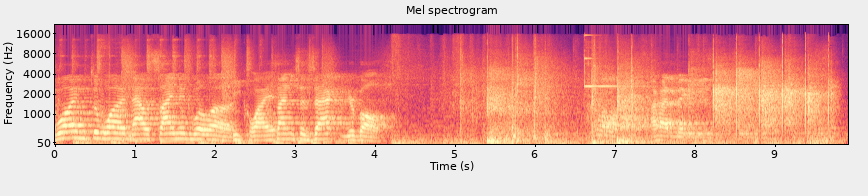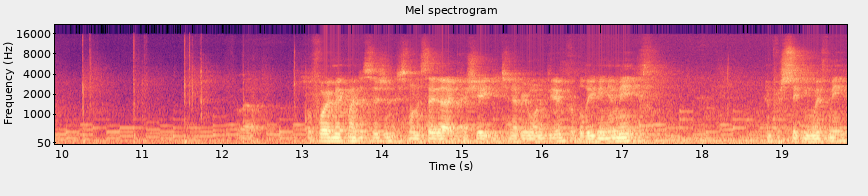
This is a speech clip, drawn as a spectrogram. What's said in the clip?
one to one. Now Simon will uh, be quiet. Simon says Zach, your ball. I had to make a decision. Before I make my decision, I just want to say that I appreciate each and every one of you for believing in me and for sticking with me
